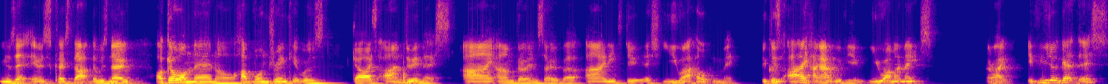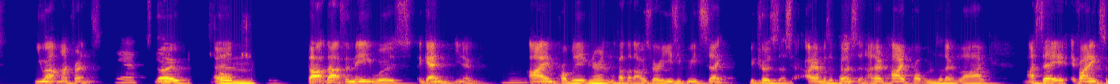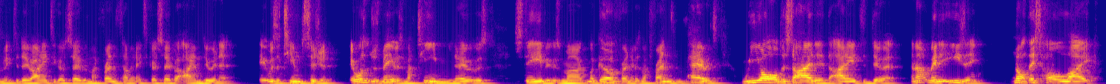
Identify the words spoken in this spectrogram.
It was it. It was close to that. There was no, I'll go on there and I'll have one drink. It was, guys, I'm doing this. I am going sober. I need to do this. You are helping me because I hang out with you. You are my mates. All right. If you don't get this, you aren't my friends. Yeah. So um, that that for me was again, you know, I am probably ignorant in the fact that that was very easy for me to say because I am as a person. I don't hide problems. I don't lie. I say if I need something to do, I need to go sober. My friends tell me I need to go sober. I am doing it. It was a team decision. It wasn't just me. It was my team. You know, it was Steve. It was my my girlfriend. It was my friends and parents. We all decided that I need to do it, and that made it easy. Not this whole like,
